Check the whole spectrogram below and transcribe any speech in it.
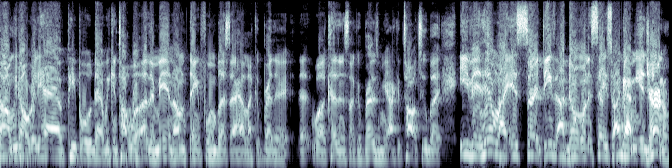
um, we don't really have people that we can talk with. Other men, I'm thankful and blessed. I have like a brother, that, well, a cousin that's like a brother to me. I can talk to, but even him, like it's certain things I don't want to say. So I got me a journal,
